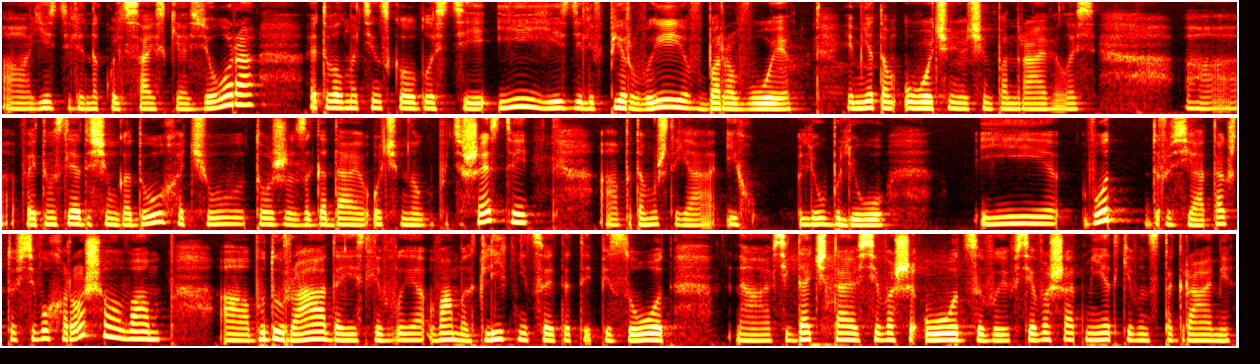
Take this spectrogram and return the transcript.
а, ездили на Кольцайские озера, это в Алматинской области, и ездили впервые в Боровое, и мне там очень-очень понравилось. Поэтому в следующем году хочу тоже загадаю очень много путешествий, потому что я их люблю. И вот, друзья, так что всего хорошего вам. А, буду рада, если вы, вам откликнется этот эпизод. А, всегда читаю все ваши отзывы, все ваши отметки в Инстаграме.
